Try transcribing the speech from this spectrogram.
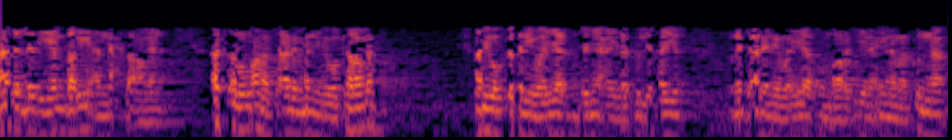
هذا الذي ينبغي أن نحذر منه. أسأل الله تعالى منه وكرمه أن يوفقني وإياكم جميعا إلى كل خير ونجعلني وإياكم باركين أينما كنا.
